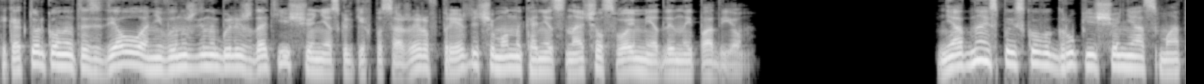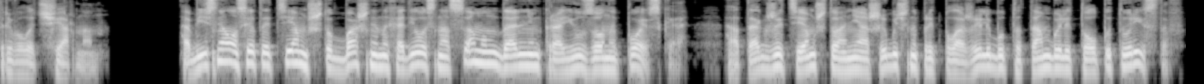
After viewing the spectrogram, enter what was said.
и как только он это сделал, они вынуждены были ждать еще нескольких пассажиров, прежде чем он, наконец, начал свой медленный подъем. Ни одна из поисковых групп еще не осматривала Чернан. Объяснялось это тем, что башня находилась на самом дальнем краю зоны поиска, а также тем, что они ошибочно предположили, будто там были толпы туристов.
